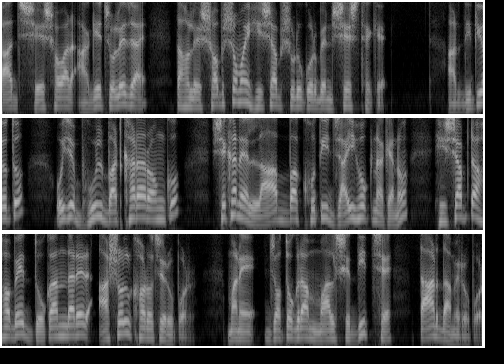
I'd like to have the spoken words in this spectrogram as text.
কাজ শেষ হওয়ার আগে চলে যায়, তাহলে সবসময় হিসাব শুরু করবেন শেষ থেকে। আর দ্বিতীয়ত, ওই যে ভুল বাটখারার অঙ্ক, সেখানে লাভ বা ক্ষতি যাই হোক না কেন, হিসাবটা হবে দোকানদারের আসল খরচের উপর মানে যত গ্রাম মাল সে দিচ্ছে তার দামের উপর।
